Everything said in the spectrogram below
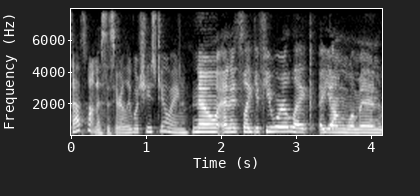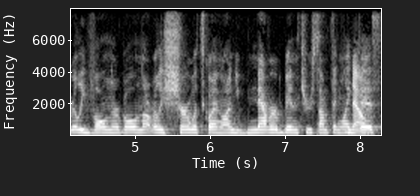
that's not necessarily what she's doing No, and it's like if you were like a young woman, really vulnerable, not really sure what's going on, you've never been through something like No. this.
